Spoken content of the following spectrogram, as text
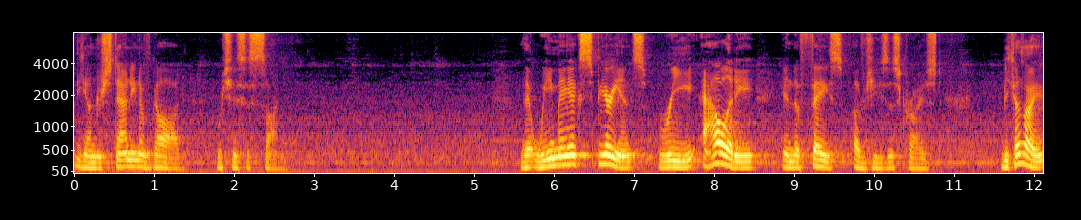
the understanding of God, which is His Son. That we may experience reality in the face of Jesus Christ. Because I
